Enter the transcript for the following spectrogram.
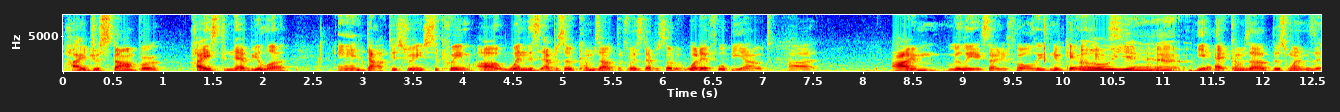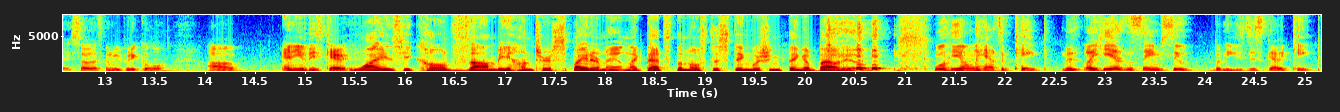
Hydra Stomper, Heist Nebula, and Doctor Strange Supreme. Uh, when this episode comes out, the first episode of What If will be out. Uh, I'm really excited for all these new characters. Oh, yeah. Yeah, it comes out this Wednesday, so that's gonna be pretty cool. Uh, any of these characters? Why is he called Zombie Hunter Spider Man? Like, that's the most distinguishing thing about him. Well, he only has a cape. Like he has the same suit, but he's just got a cape.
